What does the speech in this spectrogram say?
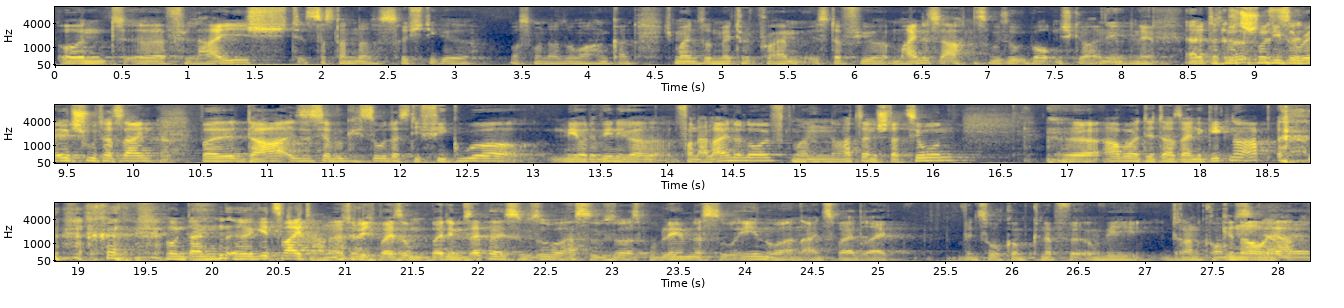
Und äh, vielleicht ist das dann das Richtige, was man da so machen kann. Ich meine, so ein Metal Prime ist dafür meines Erachtens sowieso überhaupt nicht geeignet. Nee. Ja, das Also, müssen schon diese Rail-Shooter sein, weil da ist es ja wirklich so, dass die Figur mehr oder weniger von alleine läuft. Man hat seine Station, äh, arbeitet da seine Gegner ab und dann äh, geht's weiter. Ne? Natürlich, bei, so, bei dem Zapper ist sowieso, hast du sowieso das Problem, dass du eh nur an 1, 2, 3, wenn es hochkommt, Knöpfe irgendwie dran kommst. Genau, ja. Äh,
